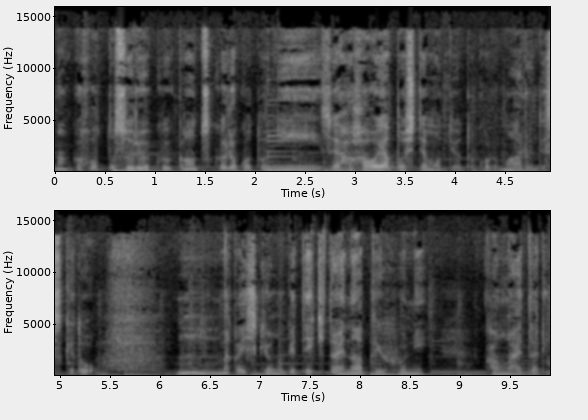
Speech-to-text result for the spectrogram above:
なんかほっとする空間を作ることにそういう母親としてもっていうところもあるんですけどうんなんか意識を向けていきたいなっていうふうに考えたり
